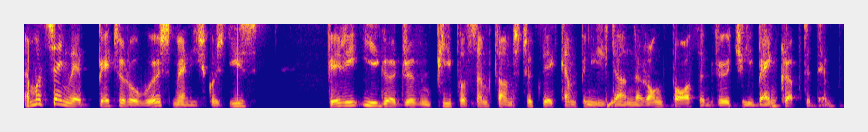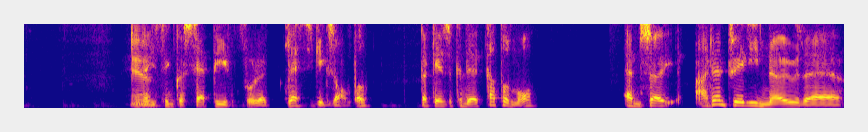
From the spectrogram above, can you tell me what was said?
I'm not saying they're better or worse managed because these very ego driven people sometimes took their companies down the wrong path and virtually bankrupted them. Yeah. You know, you think of Sappi for a classic example, but there's a, there are a couple more. And so I don't really know the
